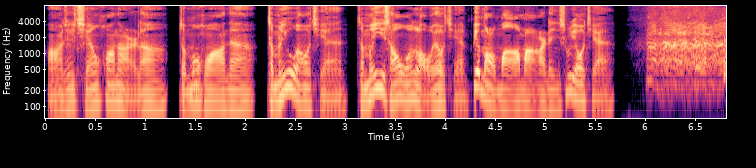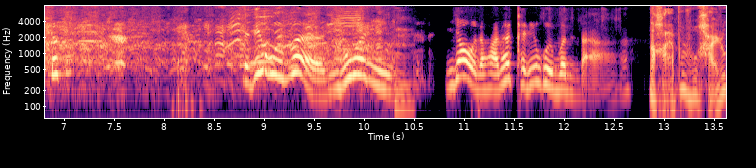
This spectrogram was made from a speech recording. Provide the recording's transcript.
啊，这个钱花哪儿了？怎么花的？怎么又要钱？怎么一找我老要钱？别老妈妈的，你是不是要钱？肯定会问。如果你你要我的话，他肯定会问的。那还不如还是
